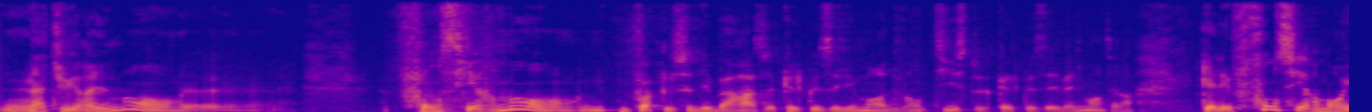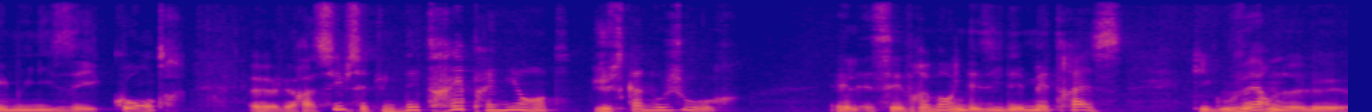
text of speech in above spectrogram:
naturellement, euh, foncièrement, une fois qu'elle se débarrasse de quelques éléments adventistes, de quelques événements, etc., qu'elle est foncièrement immunisée contre euh, le racisme, c'est une idée très prégnante jusqu'à nos jours. C'est vraiment une des idées maîtresses qui gouverne le,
